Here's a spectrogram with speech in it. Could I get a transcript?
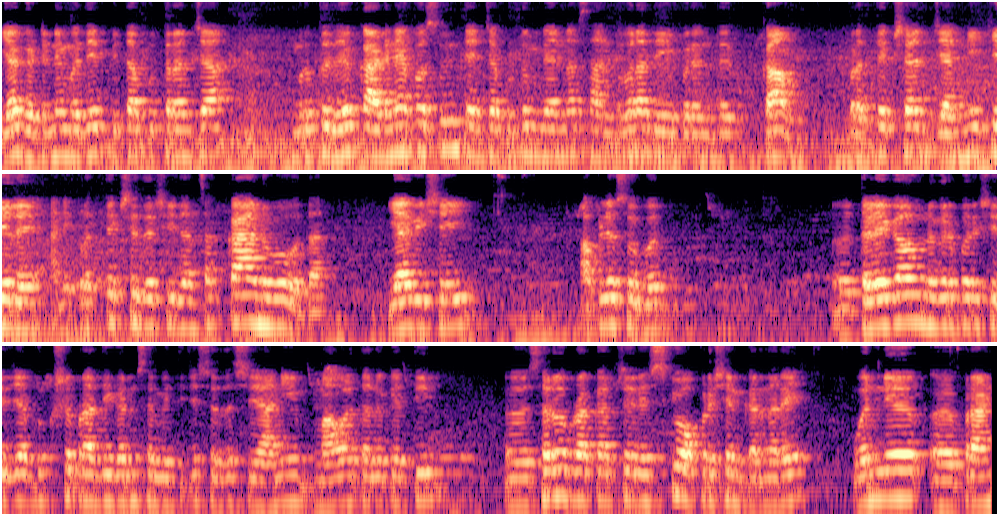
या घटनेमध्ये पिता पुत्रांच्या मृतदेह काढण्यापासून त्यांच्या कुटुंबियांना सांत्वना देईपर्यंत काम प्रत्यक्षात ज्यांनी केले आणि प्रत्यक्षदर्शी ज्यांचा काय अनुभव होता याविषयी आपल्यासोबत तळेगाव नगर परिषदेच्या वृक्ष प्राधिकरण समितीचे सदस्य आणि मावळ तालुक्यातील सर्व प्रकारचे रेस्क्यू ऑपरेशन करणारे वन्य प्राणी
